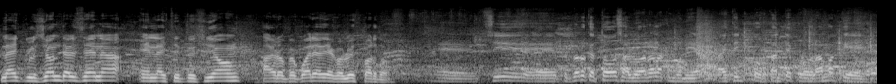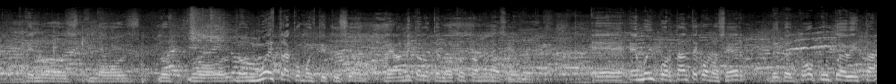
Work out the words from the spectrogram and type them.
la inclusión del SENA en la institución agropecuaria Diego Luis Córdoba? Eh, sí, eh, primero que todo saludar a la comunidad, a este importante programa que, nos, nos, muestra como institución realmente lo que nosotros estamos haciendo. Eh, es muy importante conocer desde todo punto de vista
